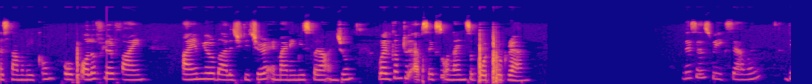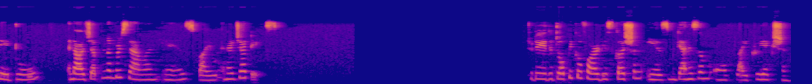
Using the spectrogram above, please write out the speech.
Assalamu alaikum. Hope all of you are fine. I am your biology teacher and my name is Farah Anjum. Welcome to APSACS online support program. This is week 7, day 2 and our chapter number 7 is bioenergetics. Today the topic of our discussion is mechanism of light reaction.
